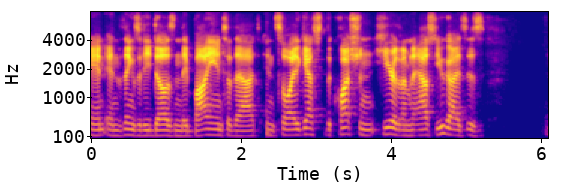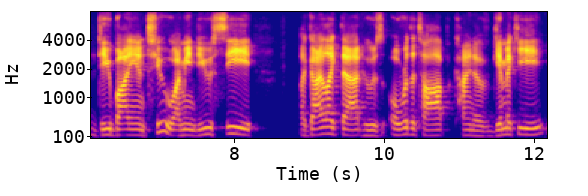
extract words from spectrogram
and and the things that he does and they buy into that and so i guess the question here that i'm going to ask you guys is do you buy in too i mean do you see a guy like that who's over the top kind of gimmicky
